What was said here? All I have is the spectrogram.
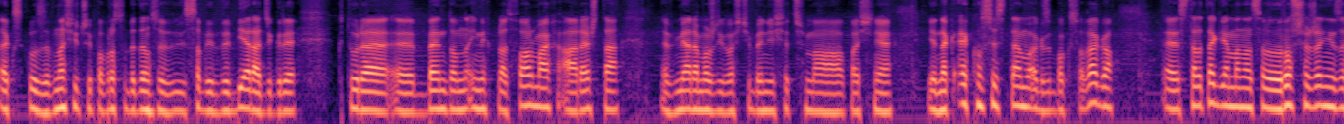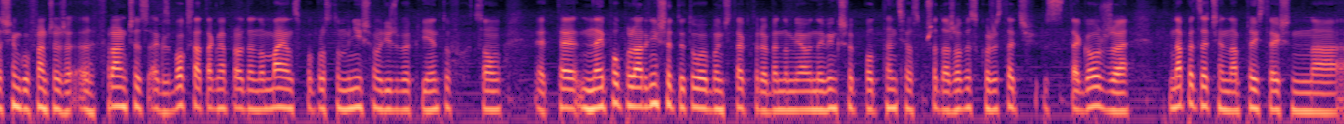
ekskluzywności, czyli po prostu będą sobie wybierać gry, które będą na innych platformach, a reszta w miarę możliwości będzie się trzymała właśnie jednak ekosystemu Xboxowego. E, strategia ma na celu rozszerzenie zasięgu e, franczyz Xboxa, tak naprawdę no, mając po prostu mniejszą liczbę klientów, chcą e, te najpopularniejsze tytuły, bądź te, które będą miały największy potencjał sprzedażowy, skorzystać z tego, że na PC, na PlayStation, na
